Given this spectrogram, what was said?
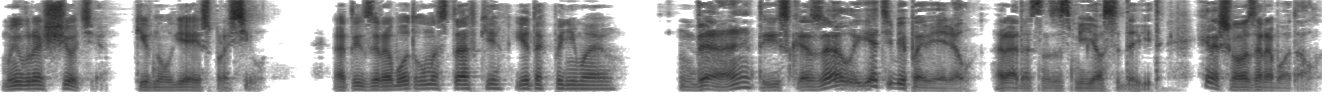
«Мы в расчете», — кивнул я и спросил. «А ты заработал на ставке, я так понимаю?» «Да, ты сказал, и я тебе поверил», — радостно засмеялся Давид. «Хорошо заработал».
